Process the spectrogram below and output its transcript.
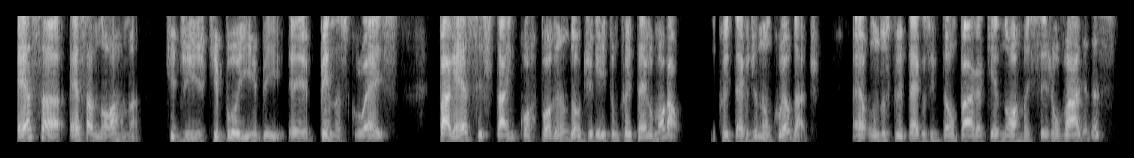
essa, essa norma que diz que proíbe é, penas cruéis parece estar incorporando ao direito um critério moral, um critério de não crueldade. É, um dos critérios, então, para que normas sejam válidas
